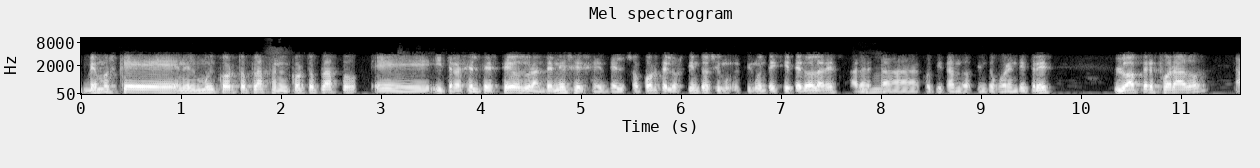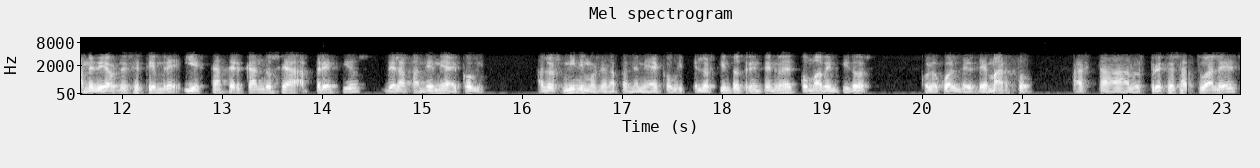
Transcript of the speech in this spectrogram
Vemos que en el muy corto plazo, en el corto plazo, eh, y tras el testeo durante meses eh, del soporte, los 157 dólares, ahora está cotizando a 143, lo ha perforado a mediados de septiembre y está acercándose a precios de la pandemia de COVID, a los mínimos de la pandemia de COVID, en los 139,22, con lo cual desde marzo hasta los precios actuales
